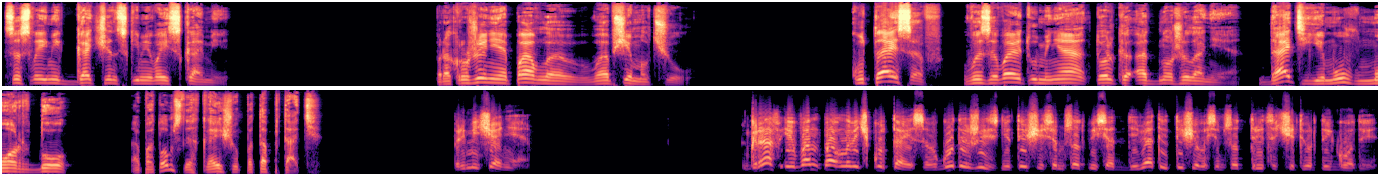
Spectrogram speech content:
со своими гатчинскими войсками? Про окружение Павла вообще молчу. Кутайсов вызывает у меня только одно желание — дать ему в морду, а потом слегка еще потоптать. Примечание. Граф Иван Павлович Кутайсов. Годы жизни 1759-1834 годы.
